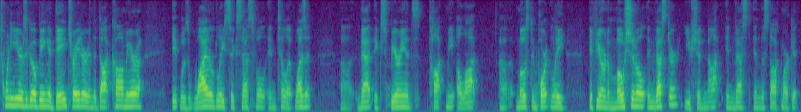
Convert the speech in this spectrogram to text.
20 years ago being a day trader in the dot com era. It was wildly successful until it wasn't. Uh, that experience taught me a lot. Uh, most importantly, if you're an emotional investor, you should not invest in the stock market.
